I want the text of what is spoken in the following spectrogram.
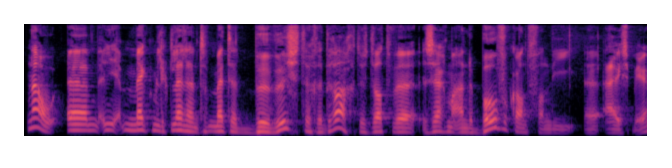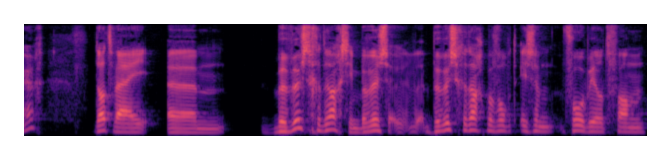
nou, um, Mac McLennan met het bewuste gedrag. Dus dat we zeg maar aan de bovenkant van die eh, ijsberg, dat wij ehm, bewust gedrag zien. Bewust, eh, bewust gedrag bijvoorbeeld is een voorbeeld van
